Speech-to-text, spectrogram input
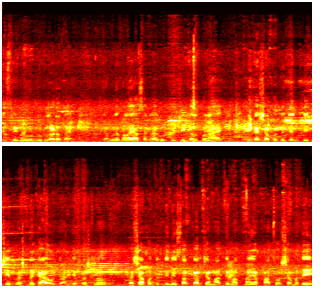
तिसरी निवडणूक लढत आहे. त्यामुळे मला या सगळ्या गोष्टीची कल्पना आहे की कशा पद्धती जनतेचे प्रश्न काय होते आणि ते प्रश्न कशा पद्धतीने सरकारच्या माध्यमातून या पाच वर्षामध्ये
